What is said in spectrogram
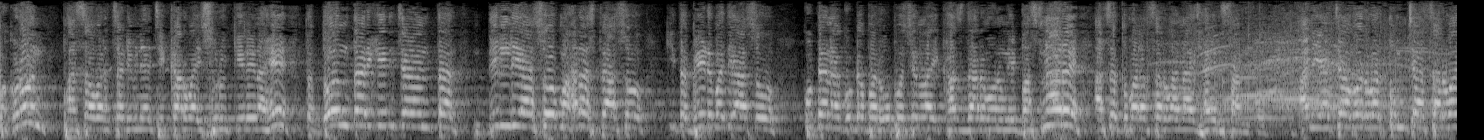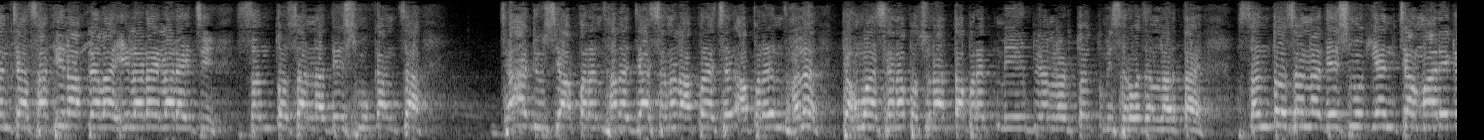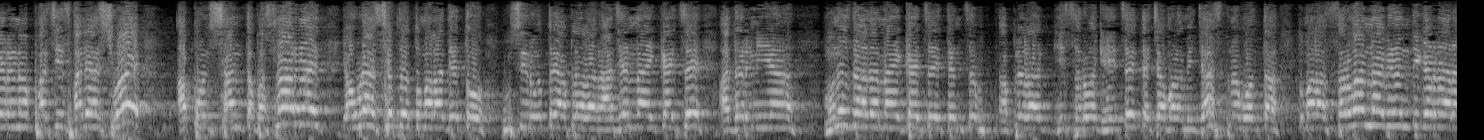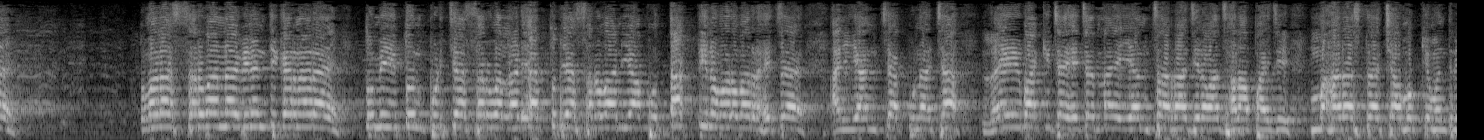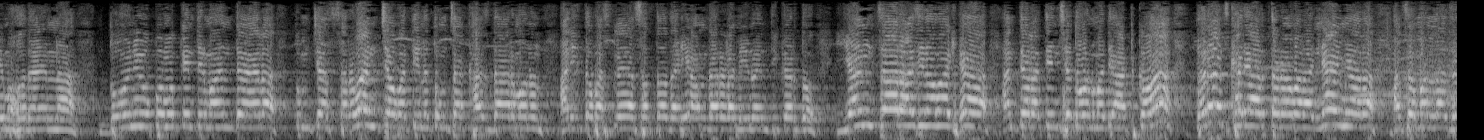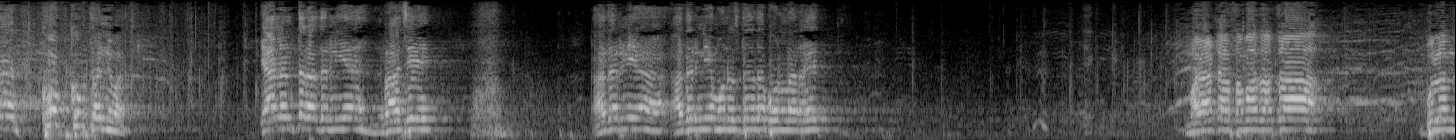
पकडून फासावर चढविण्याची कारवाई सुरू केली नाही तर दोन तारखेच्या नंतर दिल्ली असो महाराष्ट्र असो की तर बीडमध्ये असो कुठं ना कुठं पण उपोषणाला खासदार म्हणून मी बसणार आहे असं तुम्हाला सर्वांना जाहीर सांगतो. आणि याच्याबरोबर तुमच्या सर्वांच्या साथीनं आपल्याला ही लढाई लढायची. संतोषांना देशमुखांचा ज्या दिवशी अपहरण झालं ज्या क्षणाला अपहरण अपहरण झालं तेव्हा क्षणापासून आतापर्यंत मी लढतोय तुम्ही सर्वजण लढताय. संतोषांना देशमुख यांच्या मारेकऱ्यांना फाशी झाल्याशिवाय आपण शांत बसणार नाहीत. एवढा शब्द तुम्हाला देतो. उशीर होतोय आपल्याला राजांना ऐकायचंय आदरणीय मनोज दादांना ऐकायचंय त्यांचं आपल्याला ही सर्व घ्यायचंय त्याच्यामुळे मी जास्त न बोलता तुम्हाला सर्वांना विनंती करणार आहे. तुम्हाला सर्वांना विनंती करणार आहे तुम्ही इथून पुढच्या सर्व लढ्यात तुमच्या सर्वांनी आपण ताकदीनं बरोबर राहायचंय आणि यांच्या कुणाच्या लय बाकीच्या ह्याच्यात नाही यांचा राजीनामा झाला पाहिजे. महाराष्ट्राच्या मुख्यमंत्री महोदयांना दोन्ही उपमुख्यमंत्री महोदयाला तुमच्या सर्वांच्या वतीनं तुमचा खासदार म्हणून आणि इथं बसलेल्या सत्ताधारी आमदाराला मी विनंती करतो यांचा राजीनामा घ्या आणि त्याला तीनशे दोन मध्ये अटकवा तरच खऱ्या अर्थानं आम्हाला न्याय मिळाला असं म्हणलं जाईल. खूप खूप धन्यवाद. यानंतर आदरणीय राजे आदरणीय आदरणीय मनोज दादा बोलणार आहेत. मराठा समाजाचा बुलंद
